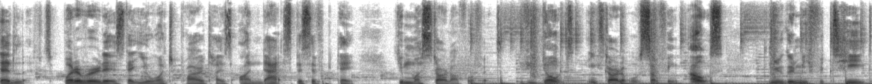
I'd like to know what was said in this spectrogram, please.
deadlift, whatever it is that you want to prioritize on that specific day, you must start off with it. If you don't, and you start off with something else, then you're going to be fatigued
